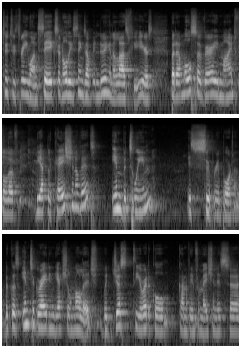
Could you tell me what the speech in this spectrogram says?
two two three one six and all these things I've been doing in the last few years. But I'm also very mindful of the application of it in between is super important because integrating the actual knowledge with just theoretical kind of information is uh,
